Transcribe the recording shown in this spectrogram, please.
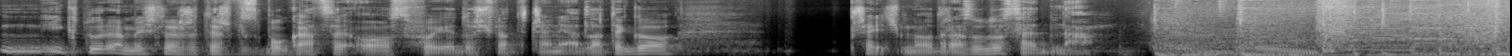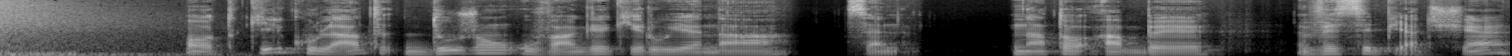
i które myślę, że też wzbogacę o swoje doświadczenia. Dlatego przejdźmy od razu do sedna. Od kilku lat dużą uwagę kieruję na sen. Na to, aby wysypiać się,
